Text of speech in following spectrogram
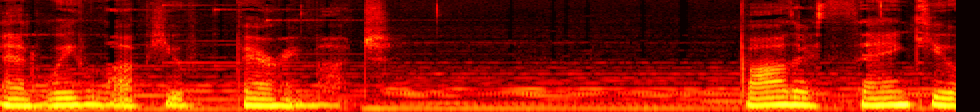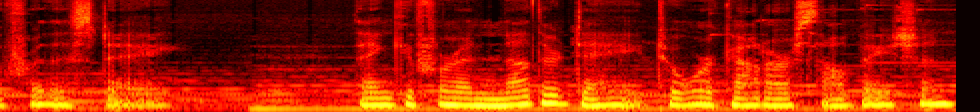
and we love you very much. Father, thank you for this day. Thank you for another day to work out our salvation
